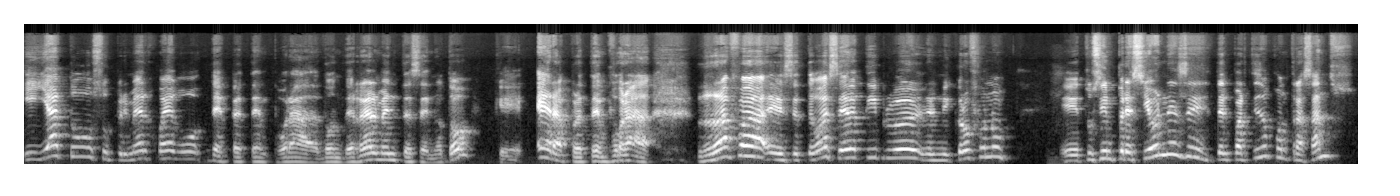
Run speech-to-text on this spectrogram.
y ya tuvo su primer juego de pretemporada, donde realmente se notó que era pretemporada. Rafa, este, te voy a hacer a ti primero el micrófono. Eh, tus impresiones del partido contra Santos.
